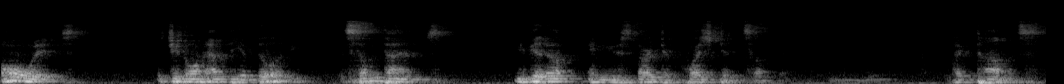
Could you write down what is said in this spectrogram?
always that you don't have the ability. Sometimes you get up and you start to question something. Like Thomas,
